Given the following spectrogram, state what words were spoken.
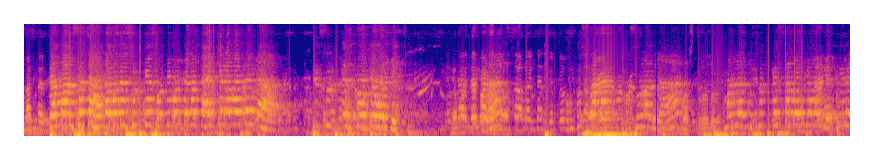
त्या माणसाच्या हातामध्ये सुटकेस होती मग त्याला काय केलं माहितीये का? ती सुटकेस डोक्यावर घेतली हसू तू सुटकेस का डोक्यावर घेतली रे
